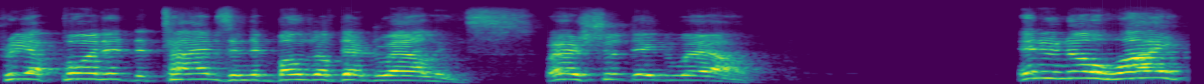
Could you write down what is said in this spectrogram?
Pre appointed the times and the bounds of their dwellings. Where should they dwell? And you know why?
